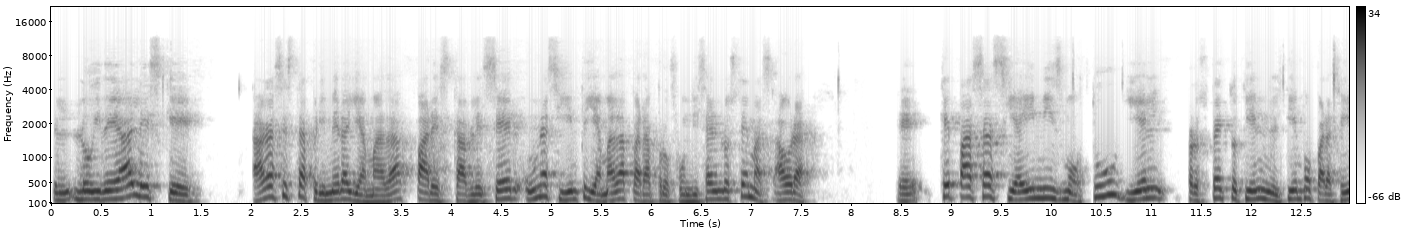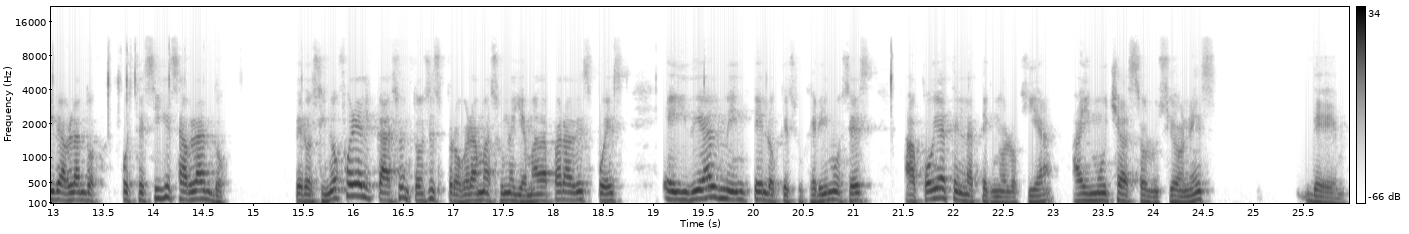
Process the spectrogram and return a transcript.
lo ideal es que hagas esta primera llamada para establecer una siguiente llamada para profundizar en los temas. Ahora, eh, ¿qué pasa si ahí mismo tú y el prospecto tienen el tiempo para seguir hablando? Pues te sigues hablando. Pero si no fuera el caso, entonces programas una llamada para después e idealmente lo que sugerimos es apóyate en la tecnología. Hay muchas soluciones de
